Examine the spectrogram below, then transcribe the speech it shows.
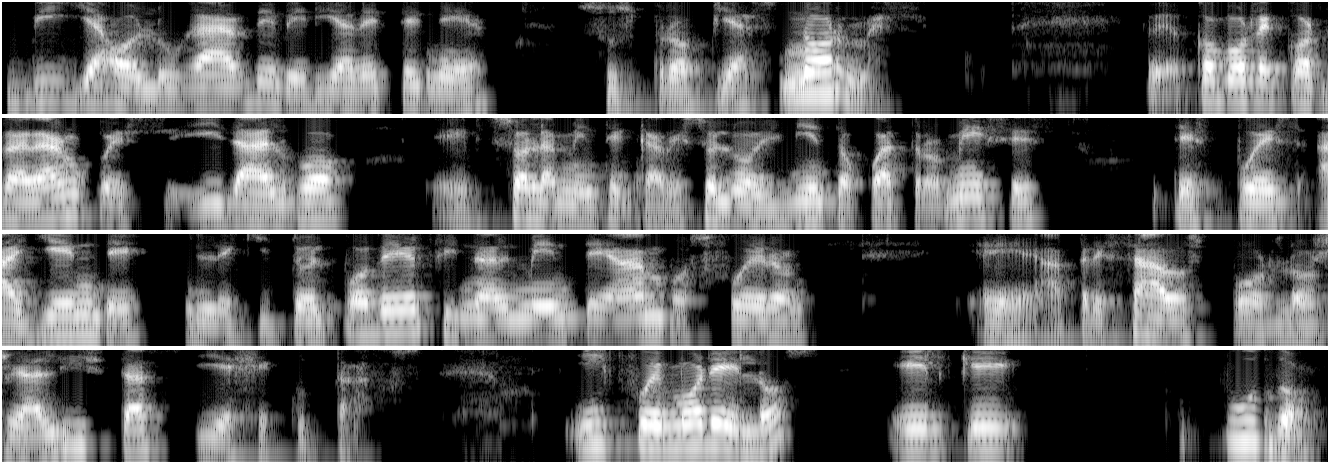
villa o lugar debería de tener sus propias normas. Eh, como recordarán, pues Hidalgo eh, solamente encabezó el movimiento cuatro meses, después Allende le quitó el poder, finalmente ambos fueron eh, apresados por los realistas y ejecutados. Y fue Morelos el que pudo,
